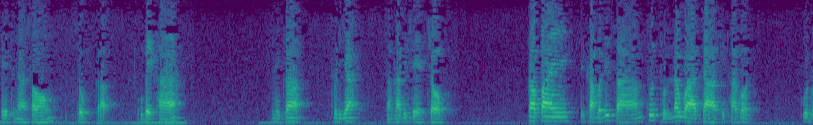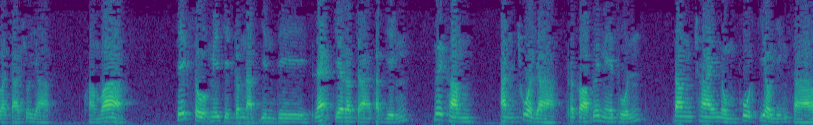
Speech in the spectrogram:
เวทนาสองสุขกับอุเบกขา นี่ก็ทุติยสังฆาทิเศษจบ ต่อไปสิกขาบทที่สามทุตถุนละวาจาสิกขาบท พูดวาจาชั่วยาบ ความว่าภิกษุมีจิตกำหนัดยินดี และเจรจากับหญิง ด้วยคำอันชั่วยาประกอบด้วยเมถุน ดังชายหนุ่มพูดเกี่ยวหญิงสาว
